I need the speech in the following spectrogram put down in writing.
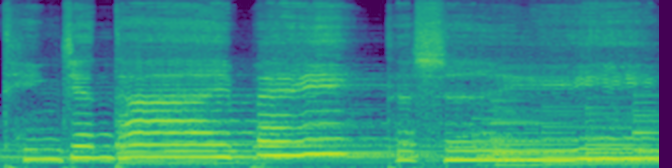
听见台北的声音，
